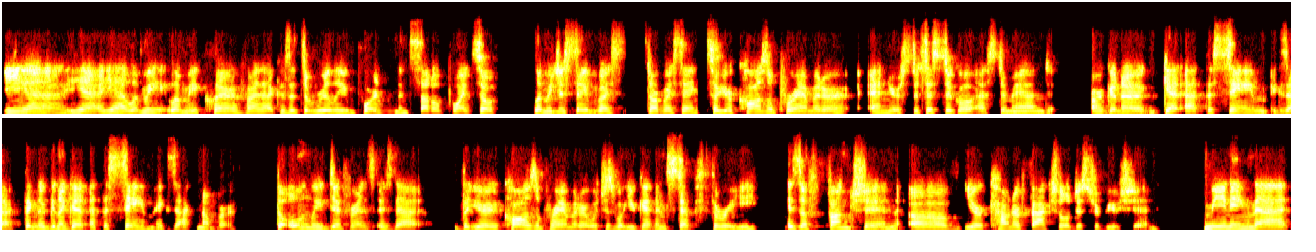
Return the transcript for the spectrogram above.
yeah, yeah, yeah. Let me let me clarify that because it's a really important and subtle point. So let me just say by start by saying so your causal parameter and your statistical estimand are going to get at the same exact thing. They're going to get at the same exact number. The only difference is that that your causal parameter, which is what you get in step three, is a function of your counterfactual distribution. Meaning that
